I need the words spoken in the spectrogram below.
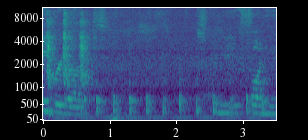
Paper, guys. It's gonna be funny.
